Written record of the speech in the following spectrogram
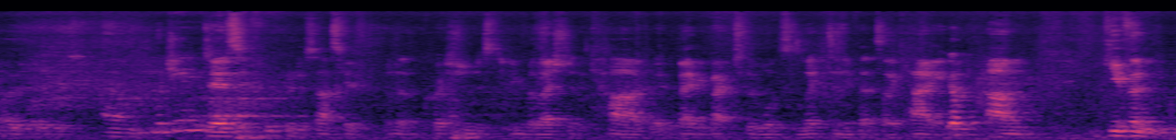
know what it is. Um, Would you? Des, if we could just ask you another question, just in relation to the car, but maybe back towards Lecton, if that's okay. Yep. Um, given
